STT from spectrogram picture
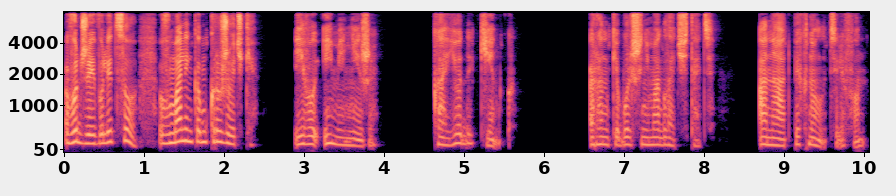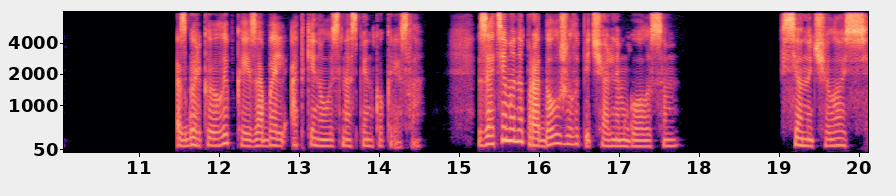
вот же его лицо в маленьком кружочке. Его имя ниже. Кайода Кинг. Ронки больше не могла читать. Она отпихнула телефон. С горькой улыбкой Изабель откинулась на спинку кресла. Затем она продолжила печальным голосом. Все началось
